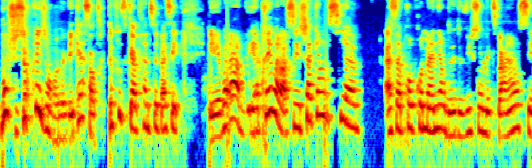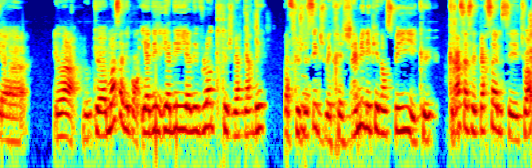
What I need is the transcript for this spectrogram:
bon, je suis surprise, genre, euh, les gars, c'est un truc de fou ce qui est en train de se passer. Et voilà. Et après, voilà, c'est chacun aussi euh, à sa propre manière de, de vivre son expérience et, euh, et voilà. Donc euh, moi, ça dépend. Il y a des, il y a des, il y a des vlogs que je vais regarder parce que je sais que je mettrai jamais les pieds dans ce pays et que grâce à cette personne, c'est, tu vois,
